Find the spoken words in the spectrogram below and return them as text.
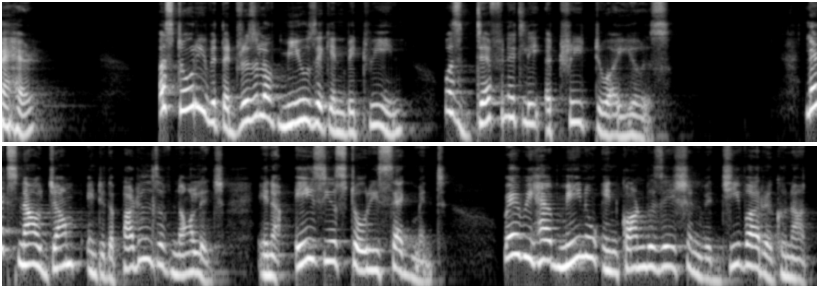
Meher. A story with a drizzle of music in between was definitely a treat to our ears. Let's now jump into the puddles of knowledge in our Ace Your Story segment, where we have Meenu in conversation with Jeeva Raghunath,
